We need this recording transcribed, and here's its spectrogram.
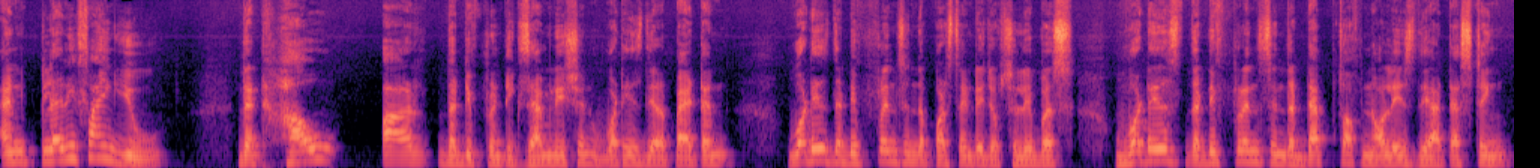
and clarifying you that how are the different examination, what is their pattern, what is the difference in the percentage of syllabus, what is the difference in the depth of knowledge they are testing,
